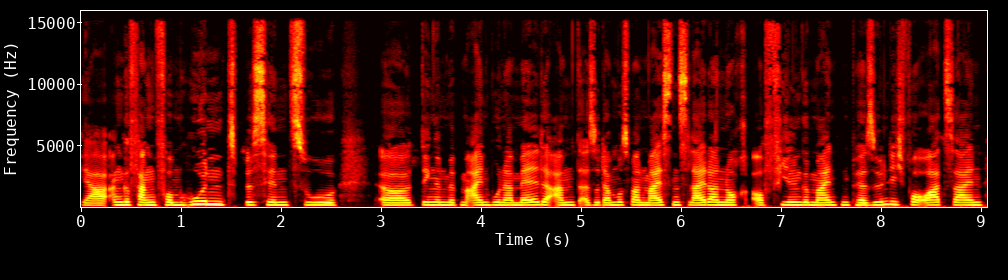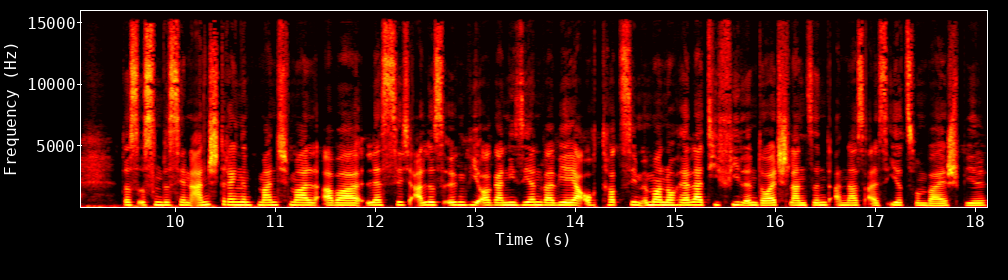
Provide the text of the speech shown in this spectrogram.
ja, angefangen vom Hund bis hin zu äh, Dingen mit dem Einwohnermeldeamt. Also da muss man meistens leider noch auf vielen Gemeinden persönlich vor Ort sein. Das ist ein bisschen anstrengend manchmal, aber lässt sich alles irgendwie organisieren, weil wir ja auch trotzdem immer noch relativ viel in Deutschland sind, anders als ihr zum Beispiel.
